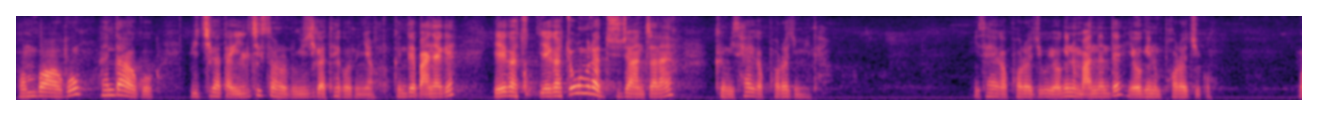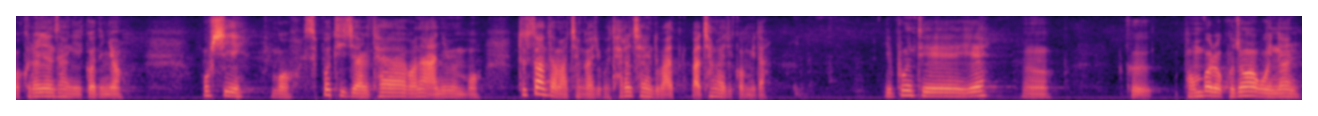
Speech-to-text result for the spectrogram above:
범버하고 휀다하고 위치가 딱 일직선으로 유지가 되거든요. 근데 만약에 얘가 얘가 조금이라도 주저앉잖아요. 그럼 이 사이가 벌어집니다. 이 사이가 벌어지고 여기는 맞는데 여기는 벌어지고 뭐 그런 현상이 있거든요. 혹시 뭐 스포티지를 타거나 아니면 뭐 투싼도 마찬가지고 다른 차량도 마, 마찬가지일 겁니다. 이 포인트에 어, 그 범버를 고정하고 있는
